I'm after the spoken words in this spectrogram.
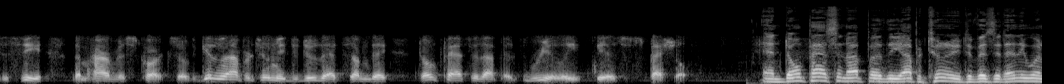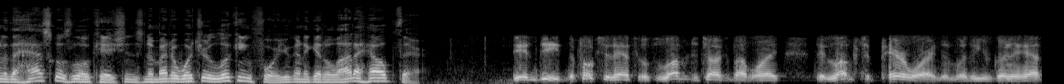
to see them harvest cork. So if you get an opportunity to do that someday, don't pass it up. It really is special. And don't pass up uh, the opportunity to visit any one of the Haskell's locations, no matter what you're looking for. You're going to get a lot of help there. Indeed. The folks at Haskell's love to talk about wine. They love to pair wine, and whether you're going to have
